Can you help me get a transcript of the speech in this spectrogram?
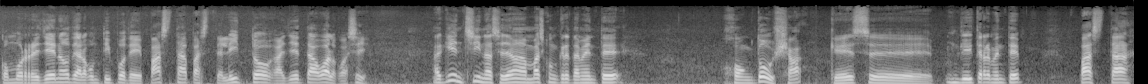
como relleno de algún tipo de pasta, pastelito, galleta o algo así. Aquí en China se llama más concretamente Hongdousha, que es eh, literalmente pasta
